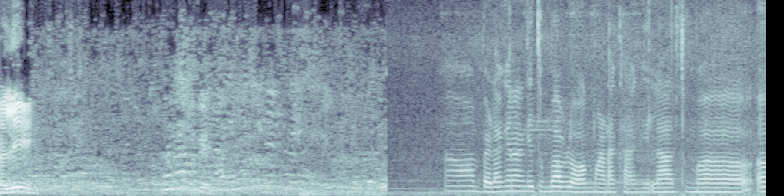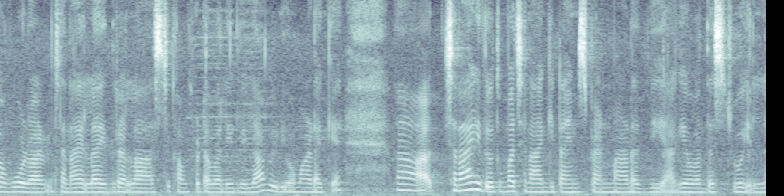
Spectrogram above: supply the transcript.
ಕಳ್ಳಿ. ಬೆಳಗ್ಗೆ ನನಗೆ ತುಂಬ ವ್ಲಾಗ್ ಮಾಡೋಕ್ಕಾಗಿಲ್ಲ. ತುಂಬ ಓಡಾಡಿ ಜನ ಎಲ್ಲ ಇದ್ರಲ್ಲ, ಅಷ್ಟು ಕಂಫರ್ಟಬಲ್ ಇರಲಿಲ್ಲ ವಿಡಿಯೋ ಮಾಡೋಕ್ಕೆ. ಚೆನ್ನಾಗಿದ್ದು ತುಂಬ ಚೆನ್ನಾಗಿ ಟೈಮ್ ಸ್ಪೆಂಡ್ ಮಾಡಿದ್ವಿ. ಹಾಗೆ ಒಂದಷ್ಟು ಎಲ್ಲ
